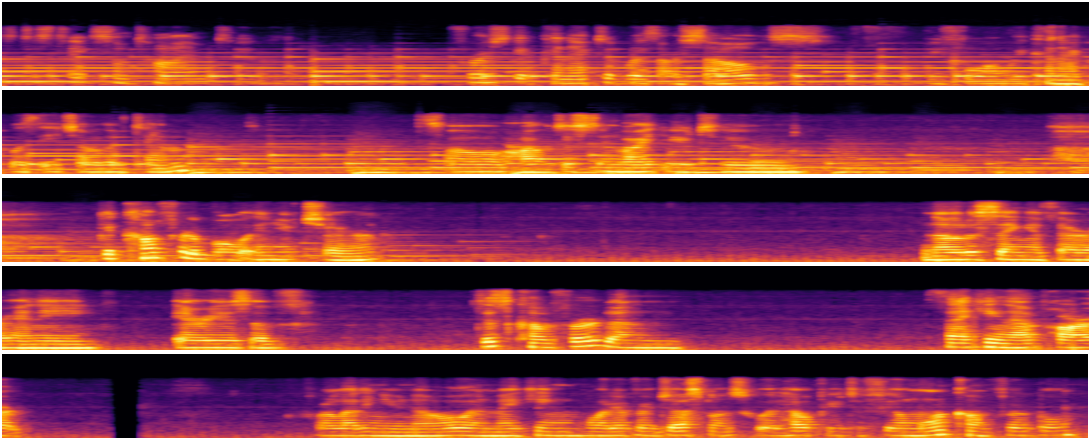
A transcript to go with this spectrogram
let's just take some time to first get connected with ourselves before we connect with each other, Tim. So I'll just invite you to get comfortable in your chair. Noticing if there are any areas of discomfort and thanking that part for letting you know and making whatever adjustments would help you to feel more comfortable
